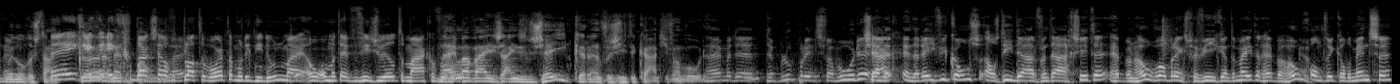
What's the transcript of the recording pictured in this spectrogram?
bedoel, er staan Nee, ik, ik, ik gebruik zelf het platte woord, dat moet ik niet doen. Maar om het even visueel te maken voor... Nee, maar wij zijn zeker een visitekaartje van Woerden. Nee, maar de, de blueprints van Woerden en de, en de Revicons, als die daar vandaag zitten, hebben een hoge opbrengst per vierkante meter, hebben hoog ontwikkelde mensen.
